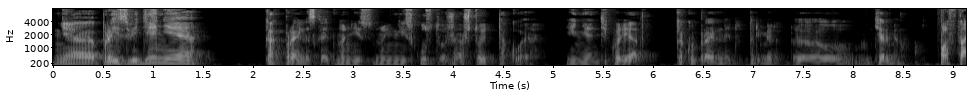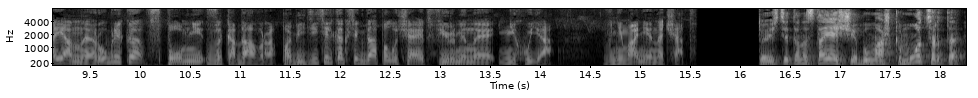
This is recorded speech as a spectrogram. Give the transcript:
э, произведение, как правильно сказать, ну не, ну не искусство же, а что это такое? И не антиквариат. Какой правильный пример, э, термин? Постоянная рубрика «Вспомни за кадавра». Победитель, как всегда, получает фирменное «Нихуя». Внимание на чат. То есть это настоящая бумажка Моцарта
